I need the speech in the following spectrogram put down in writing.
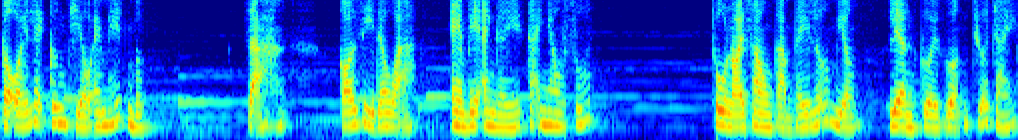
cậu ấy lại cưng chiều em hết mực. Dạ, có gì đâu ạ, em với anh ấy cãi nhau suốt. Thu nói xong cảm thấy lỡ miệng, liền cười gượng chữa cháy.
